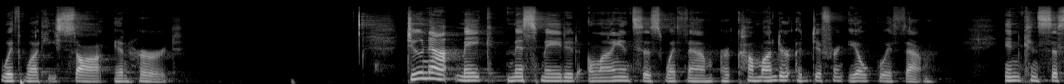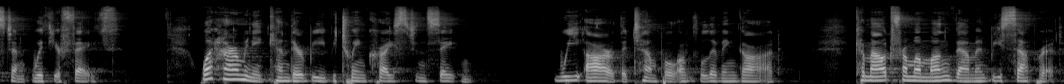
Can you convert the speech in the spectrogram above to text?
with what he saw and heard. Do not make mismated alliances with them or come under a different yoke with them, inconsistent with your faith. What harmony can there be between Christ and Satan? We are the temple of the living God. Come out from among them and be separate.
